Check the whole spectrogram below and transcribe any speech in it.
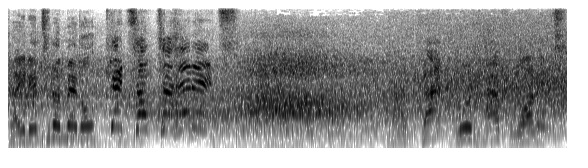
Played into the middle, gets up to head it! And that would have won it.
